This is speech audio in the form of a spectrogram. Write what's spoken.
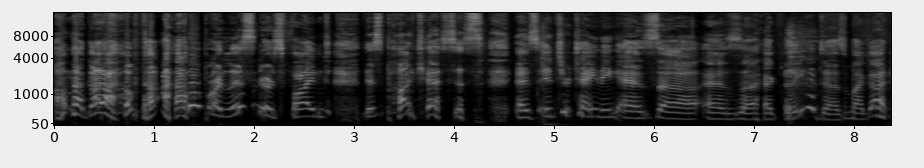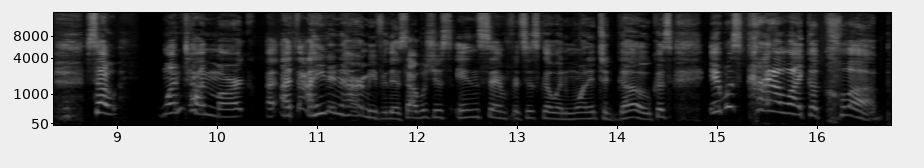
oh my god! I hope I hope our listeners find this podcast as as entertaining as uh, as uh, Heklina does. My god! So one time, Mark, I thought he didn't hire me for this. I was just in San Francisco and wanted to go because it was kind of like a club.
